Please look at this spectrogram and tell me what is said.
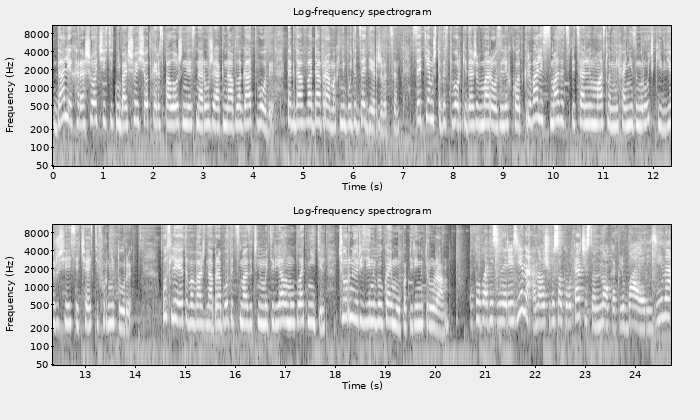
Далее хорошо очистить небольшой щеткой расположенные снаружи окна влагоотводы. Тогда вода в рамах не будет задерживаться. Затем, чтобы створки даже в морозы легко открывались, смазать специальным маслом механизм ручки и движущиеся части фурнитуры. После этого важно обработать смазочным материалом уплотнитель, черную резиновую кайму по периметру рам. Это уплотнительная резина, она очень высокого качества, но, как любая резина,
